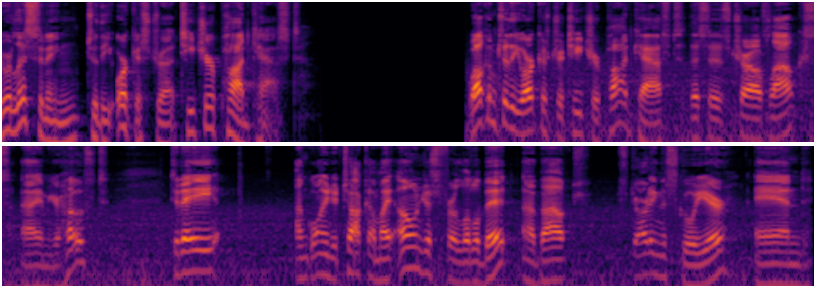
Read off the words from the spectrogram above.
You're listening to the Orchestra Teacher Podcast. Welcome to the Orchestra Teacher Podcast. This is Charles Laux. I am your host. Today, I'm going to talk on my own just for a little bit about starting the school year. And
